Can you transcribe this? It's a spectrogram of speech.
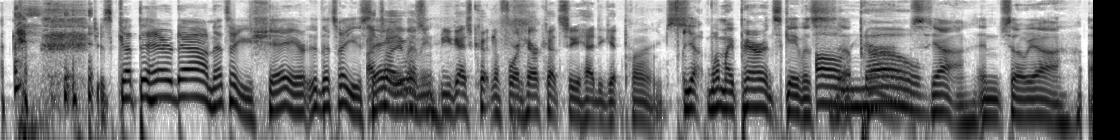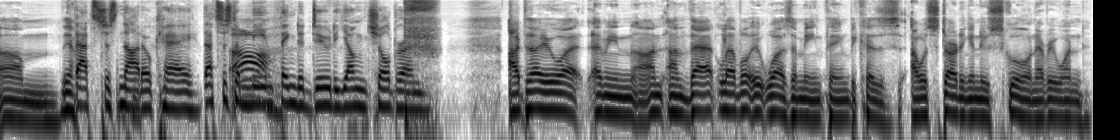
Just cut the hair down. That's how you shave. That's how you I save. thought it was I mean, you guys couldn't afford haircuts, so you had to get perms. yeah. Well, my parents gave us Oh, uh, no. perms. Yeah, and so yeah, um, yeah. That's just not okay. That's just a Ah. mean thing to do to young children. I tell you what, I mean, on, on that level, it was a mean thing because I was starting a new school and everyone,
